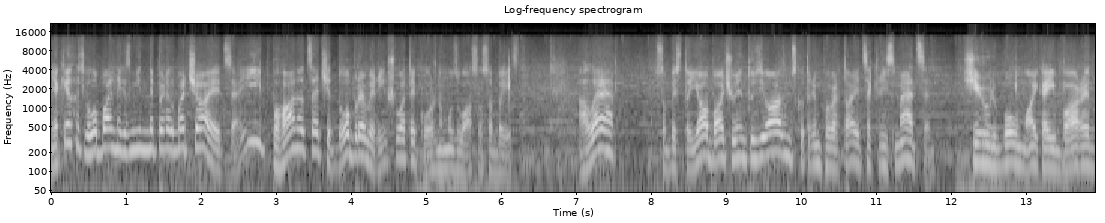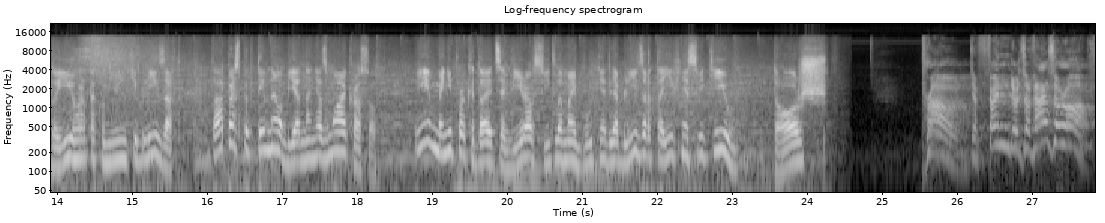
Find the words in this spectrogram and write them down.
Якихось глобальних змін не передбачається, і погано це чи добре вирішувати кожному з вас особисто. Але особисто я бачу ентузіазм, з котрим повертається Кріс Медсен, щиру любов Майка і Бари до ігор та ком'юніті Blizzard та перспективне об'єднання з Microsoft. І мені прокидається віра в світле майбутнє для Blizzard та їхніх світів. Тож. proud defenders of Azeroth.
